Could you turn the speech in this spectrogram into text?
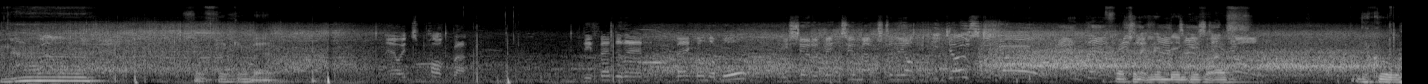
Mm. so freaking bad. Now it's Pogba. Defender then back on the ball. He showed a bit too much to the opposite. He goes for the goal! And that Fortunately, they give us the goal.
